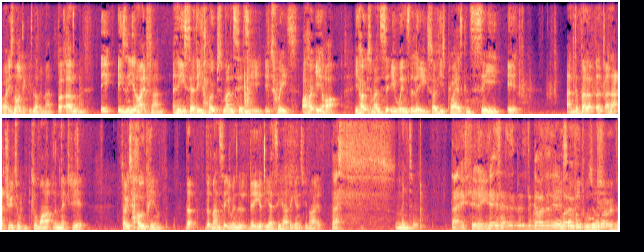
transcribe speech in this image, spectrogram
Right, he's not a dick, he's a lovely man. But um, he, he's a United fan, and he said he hopes Man City. He tweets, I hope he, I, he hopes Man City wins the league so his players can see it and develop a, an attitude to, to one up them next year. So he's hoping that, that Man City win the league at the Etihad against United. That's Mental. That is silly. Is that, is that the guy that Yeah, you work Sam with? Peoples, who I work with.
